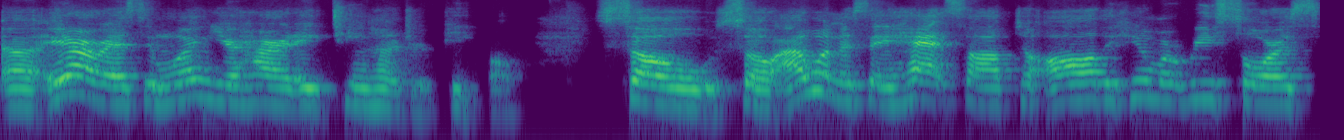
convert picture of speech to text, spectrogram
uh, ARS in one year hired 1,800 people. So, so I want to say hats off to all the human resource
